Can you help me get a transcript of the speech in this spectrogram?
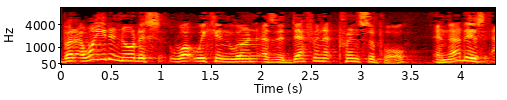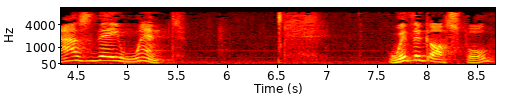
But I want you to notice what we can learn as a definite principle, and that is as they went with the gospel,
